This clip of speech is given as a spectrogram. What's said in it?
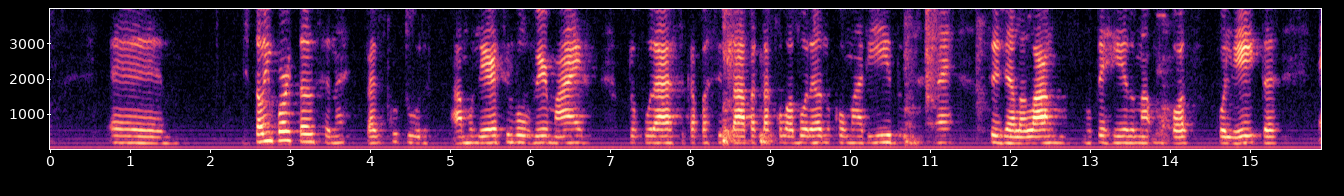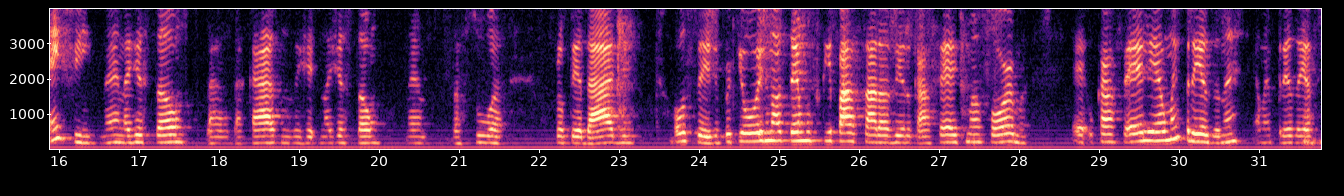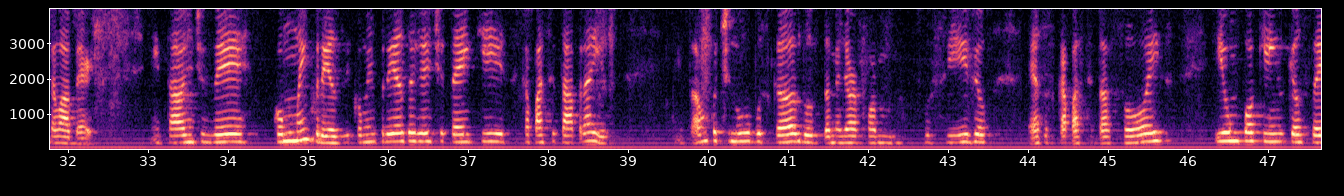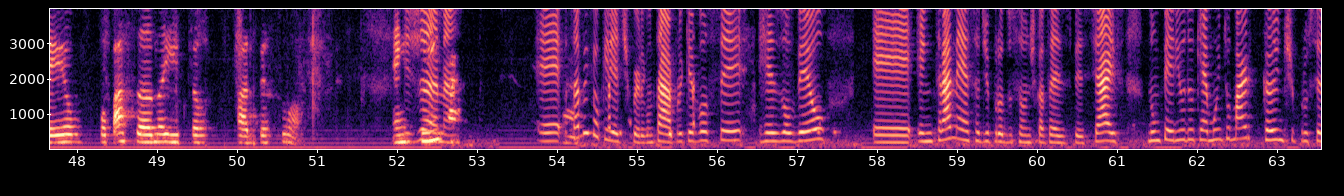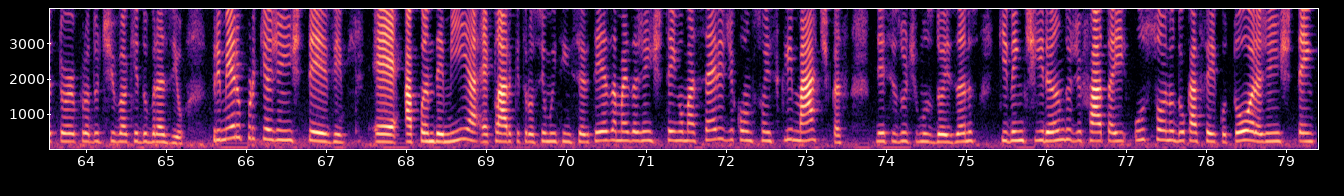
é, de tão importância, né? Para a agricultura, a mulher se envolver mais procurar se capacitar para estar colaborando com o marido, né? Seja ela lá no, no terreiro, na, no pós-colheita, enfim, né? Na gestão da, da casa, na gestão né? da sua propriedade. Ou seja, porque hoje nós temos que passar a ver o café de uma forma. É, o café ele é uma empresa, né? É uma empresa aí a céu aberto. Então a gente vê como uma empresa. E como empresa, a gente tem que se capacitar para isso. Então, continuo buscando da melhor forma possível essas capacitações e um pouquinho que eu sei, eu vou passando aí pra, para o pessoal. Enfim, e Jana, é, sabe o que eu queria te perguntar? Porque você resolveu é, entrar nessa de produção de cafés especiais num período que é muito marcante para o setor produtivo aqui do Brasil. Primeiro, porque a gente teve é, a pandemia, é claro que trouxe muita incerteza, mas a gente tem uma série de condições climáticas nesses últimos dois anos que vem tirando de fato aí o sono do cafeicultor. A gente tem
